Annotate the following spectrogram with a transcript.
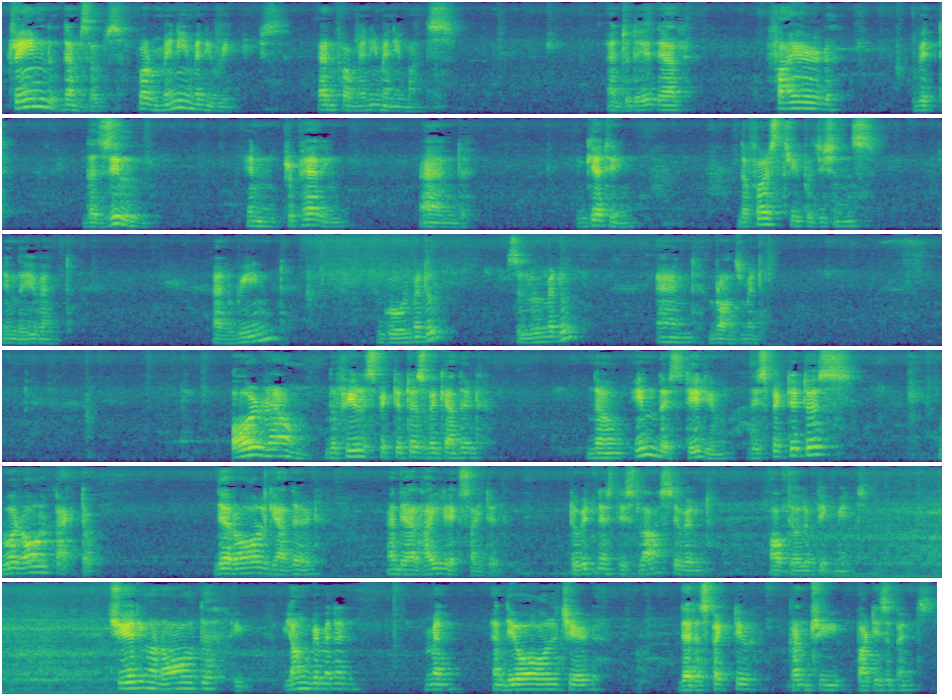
trained themselves for many, many weeks and for many, many months. And today they are fired with the zeal in preparing and getting the first three positions in the event and win gold medal, silver medal and bronze medal. All round the field spectators were gathered. Now in the stadium the spectators were all packed up. They are all gathered and they are highly excited to witness this last event of the Olympic meet. Cheering on all the young women and men, and they all cheered their respective country participants.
